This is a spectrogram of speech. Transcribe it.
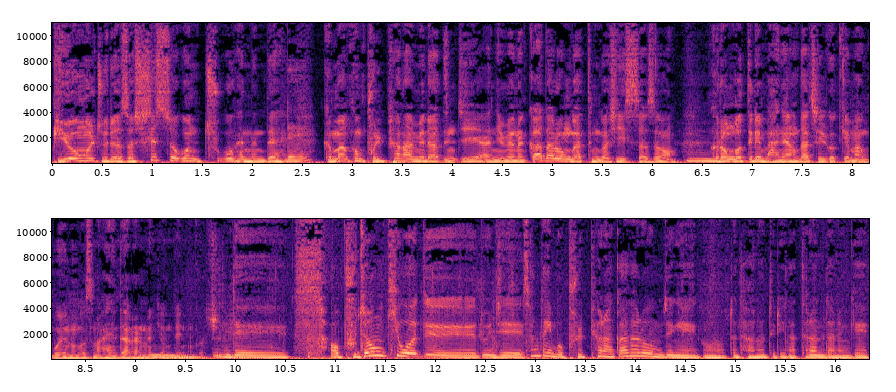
비용을 줄여서 실속은 추구했는데 네. 그만큼 불편함이라든지 아니면 까다로움 같은 것이 있어서 음. 그런 것들이 마냥 다 즐겁게만 보이는 것은 아니다라는 의견도 있는 거죠. 네. 어, 부정 키워드로 이제 상당히 뭐 불편한 까다로움 등의 그런 어떤 단어들이 나타난다는 게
